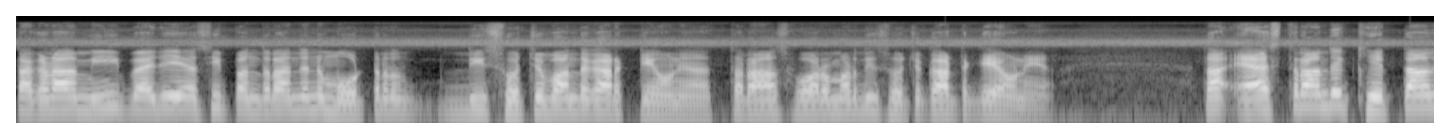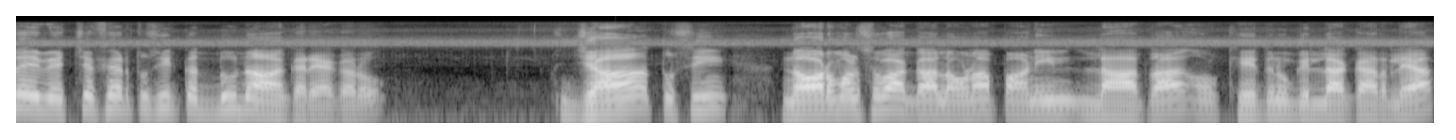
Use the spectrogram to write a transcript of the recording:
ਤਕੜਾ ਮੀਂਹ ਪੈ ਜੇ, ਅਸੀਂ 15 ਦਿਨ ਮੋਟਰ ਦੀ ਸੁੱਚ ਬੰਦ ਕਰਕੇ ਆਉਣੇ ਆ ਟਰਾਂਸਫਾਰਮਰ ਦੀ ਸੁੱਚ ਕੱਟ ਕੇ ਆਉਣੇ ਆ। ਤਾਂ ਇਸ ਤਰ੍ਹਾਂ ਦੇ ਖੇਤਾਂ ਦੇ ਵਿੱਚ ਫਿਰ ਤੁਸੀਂ ਕੱਦੂ ਨਾ ਕਰਿਆ ਕਰੋ। ਜਾਂ ਤੁਸੀਂ ਨਾਰਮਲ ਸੁਹਾਗਾ ਲਾਉਣਾ, ਪਾਣੀ ਲਾਤਾ, ਉਹ ਖੇਤ ਨੂੰ ਗਿੱਲਾ ਕਰ ਲਿਆ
